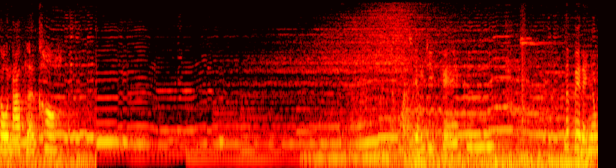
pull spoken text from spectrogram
កូនដើរផ្លូវខុសខ្ញុំជាគេគឺ នៅពេលដែលខ្ញុំ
